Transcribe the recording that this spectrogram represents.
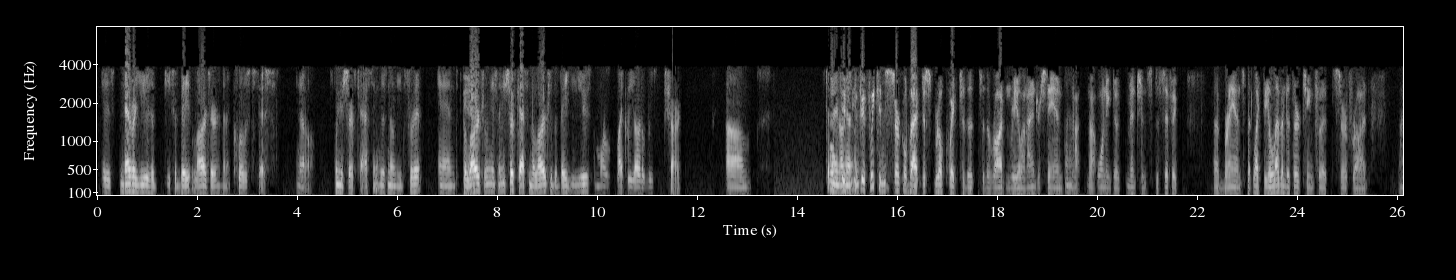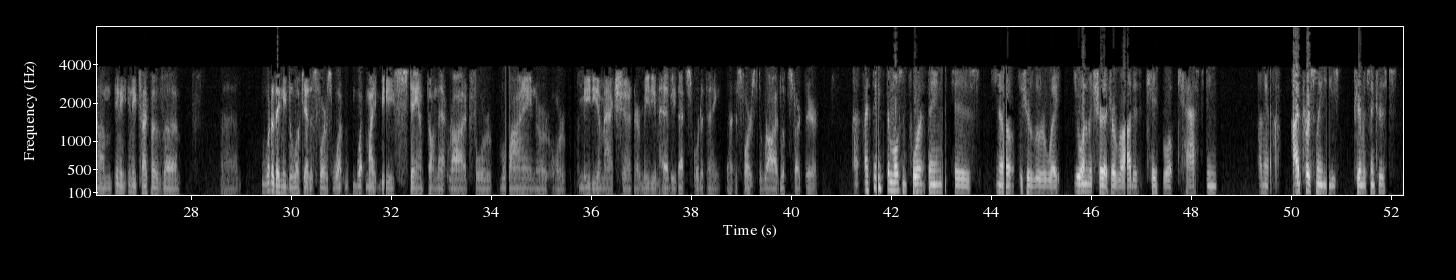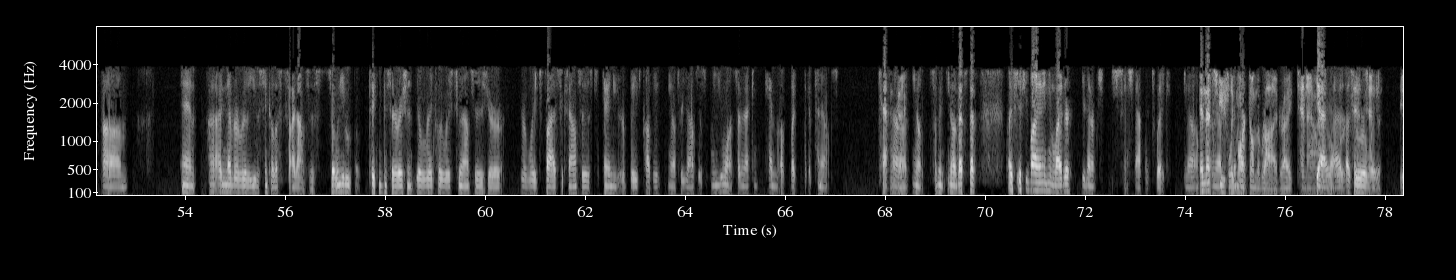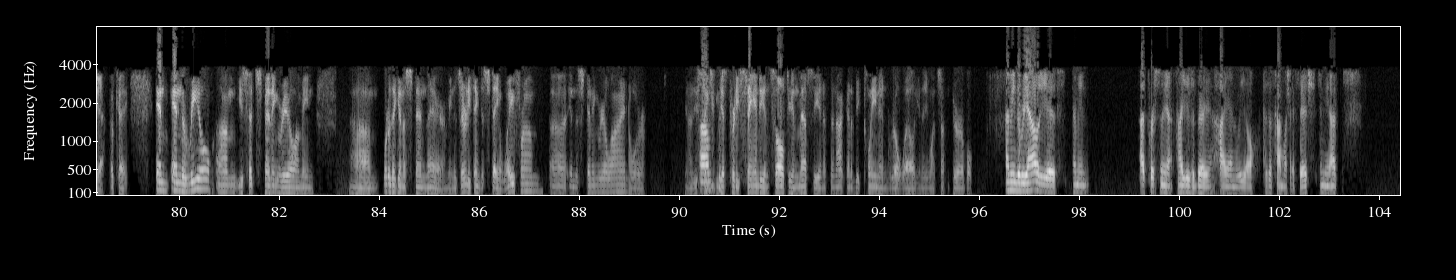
is never use a piece of bait larger than a closed fist. You know, when you're surf casting, there's no need for it. And the Yeah. larger when you're, when you're surf casting, the larger the bait you use, the more likely you are to lose the shark. Um, Well, if, if, if we can circle back just real quick to the to the rod and reel, and I understand Mhm. not not wanting to mention specific uh, brands, but like the 11 to 13 foot surf rod, um, any any type of uh, uh, what do they need to look at as far as what what might be stamped on that rod for line or or medium action or medium heavy that sort of thing uh, as far as the rod let's start there I think the most important thing is, you know, is your lure weight. You want to make sure that your rod is capable of casting. I mean, I personally use pyramid sinkers, um, and I never really use a sinker less than five ounces. So when you take in consideration your regular weighs two ounces, your your weight's five, six ounces, and your bait's probably you know three ounces. I mean, you want something that can handle up like like a ten ounce cat. Uh, Okay. you know, something. You know, that's that's if if you buy anything lighter, you're gonna just gonna snap the twig. You know, and that's I mean, usually marked on the rod right 10 ounce Yeah, yeah, that's 10, lure weight. to- yeah okay and and the reel um you said spinning reel i mean um what are they going to spin there i mean is there anything to stay away from uh in the spinning reel line or you know these Um, things can get pretty sandy and salty and messy and if they're not going to be cleaning real well you know you want something durable I mean, the reality is, I mean, I personally I use a very high end reel because of how much I fish. I mean, I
